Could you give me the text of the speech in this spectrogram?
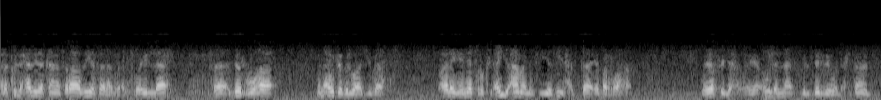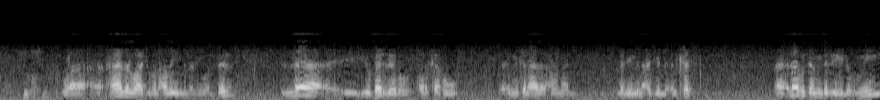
على كل حال إذا كانت راضية فلا بأس وإلا فبرها من أوجب الواجبات. وعليه أن يترك أي عمل في يده حتى يبرها ويصلها وهي أولى الناس بالبر والإحسان. وهذا الواجب العظيم الذي هو البر لا يبرر تركه مثل هذا العمل الذي من أجل الكسب. لا بد من بره لأمه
